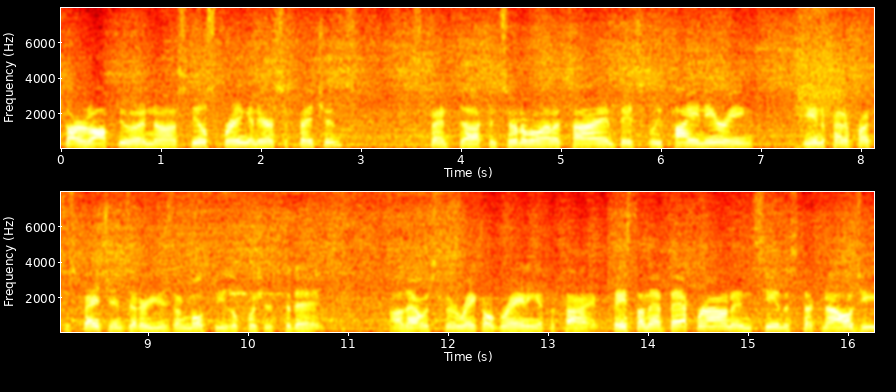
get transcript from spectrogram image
Started off doing uh, steel spring and air suspensions. Spent a considerable amount of time basically pioneering the independent front suspensions that are used on most diesel pushers today. Uh, that was through Reyco Granning at the time. Based on that background and seeing this technology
